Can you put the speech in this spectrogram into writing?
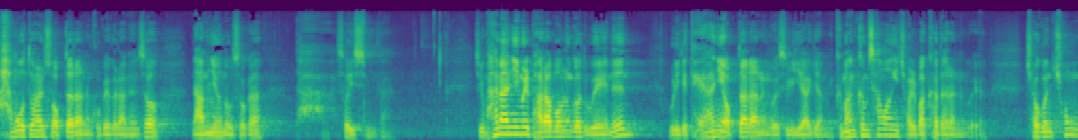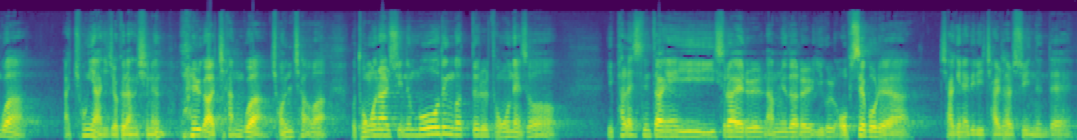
아무것도 할 수 없다라는 고백을 하면서 남녀노소가 다 서 있습니다. 지금 하나님을 바라보는 것 외에는 우리에게 대안이 없다라는 것을 이야기합니다. 그만큼 상황이 절박하다라는 거예요. 적은 총과 아, 총이 아니죠. 그 당시는 활과 창과 전차와 뭐 동원할 수 있는 모든 것들을 동원해서 이 팔레스틴 땅에 이 이스라엘을 남유다를 이걸 없애버려야 자기네들이 잘 살 수 있는데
